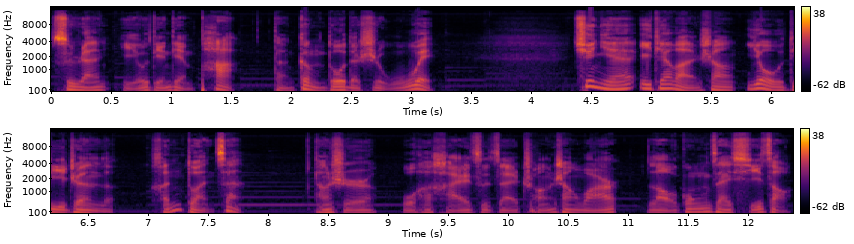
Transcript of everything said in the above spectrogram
虽然也有点点怕，但更多的是无畏。去年一天晚上又地震了，很短暂。当时我和孩子在床上玩，老公在洗澡，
